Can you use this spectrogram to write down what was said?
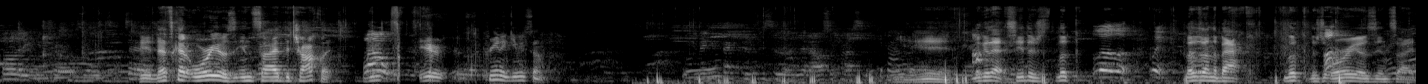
quality controls. It's, Hey, that's got Oreos inside the chocolate. Give Wow. Here, Karina, give me some. manufactured facility that also processes. Yeah. Look at that. See, there's look. Look, look, wait. Look on the back. Look, there's Oreos inside.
